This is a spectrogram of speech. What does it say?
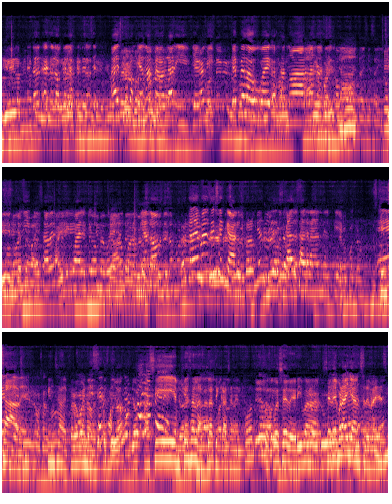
Entonces, eso es lo que la gente dice. Ah, es colombiana, me va a hablar y llegan y. ¿Qué pedo, güey? O sea, no hablan así como. como bonito, ¿sabes? Pero igual yo me voy con un colombiano. Porque además dicen que a los colombianos les calza grande el pie. Pues quién sabe, quién sabe, pero bueno. Así empiezan las pláticas en el podcast, después se deriva, se debrayan, se debrayan,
